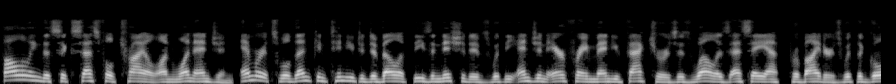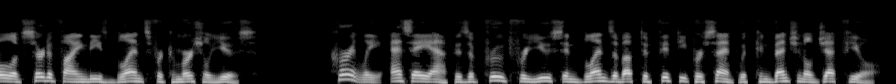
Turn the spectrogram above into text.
Following the successful trial on one engine, Emirates will then continue to develop these initiatives with the engine airframe manufacturers as well as SAF providers with the goal of certifying these blends for commercial use. Currently, SAF is approved for use in blends of up to 50% with conventional jet fuel.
